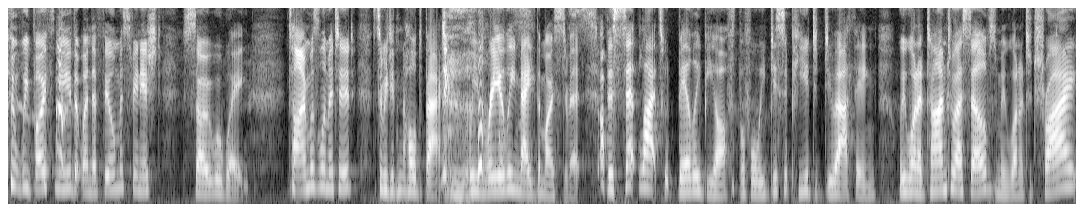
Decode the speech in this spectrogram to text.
we both knew that when the film was finished, so were we. Time was limited, so we didn't hold back. We really made the most of it. The set lights would barely be off before we disappeared to do our thing. We wanted time to ourselves and we wanted to try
